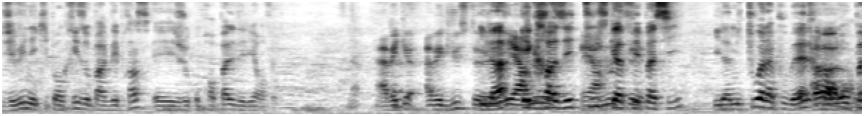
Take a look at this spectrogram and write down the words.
J'ai vu une équipe en crise au Parc des Princes et je comprends pas le délire en fait. Avec, avec juste. Il euh, a Arnaud- écrasé tout ce qu'a fait Passy. Il a mis tout à la poubelle. Ça va, Alors, tant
